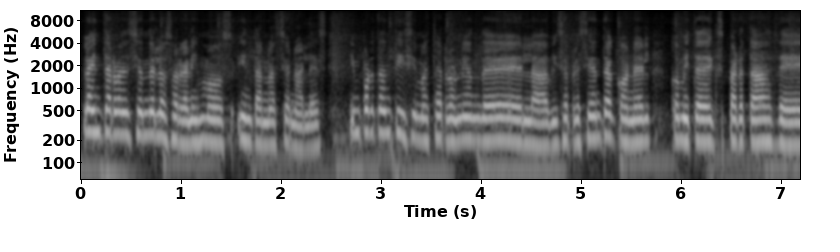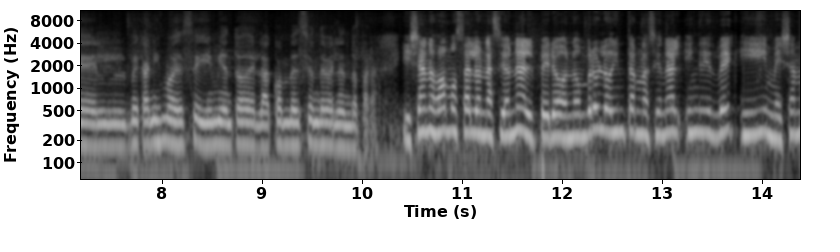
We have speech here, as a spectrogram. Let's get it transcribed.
la intervención de los organismos internacionales. Importantísima esta reunión de la vicepresidenta con el comité de expertas del mecanismo de seguimiento de la Convención de Belén do Pará. Y ya nos vamos a lo nacional, pero nombró lo internacional Ingrid Beck y me llama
